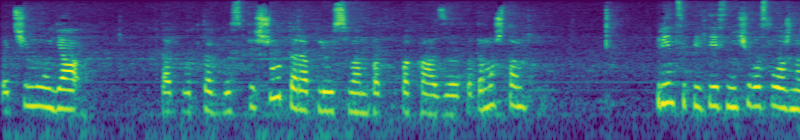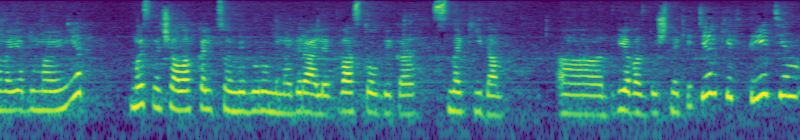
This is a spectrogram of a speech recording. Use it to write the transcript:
Почему я так вот как бы спешу, тороплюсь вам показываю, потому что в принципе здесь ничего сложного, я думаю, нет. Мы сначала в кольцо мигуруми набирали 2 столбика с накидом, 2 а, воздушные петельки, в третьем,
